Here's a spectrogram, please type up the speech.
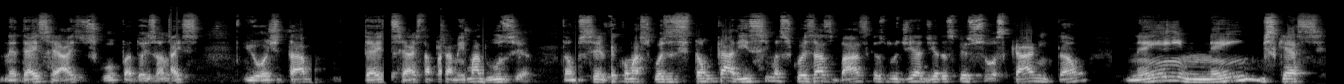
Né, 10 reais, desculpa, dois anos atrás. E hoje está 10 reais, está praticamente uma dúzia. Então você vê como as coisas estão caríssimas, coisas básicas do dia a dia das pessoas. Carne, então, nem, nem esquece.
